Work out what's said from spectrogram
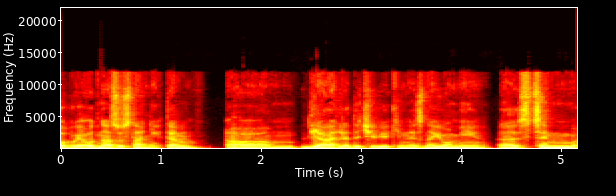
dobre od nas zostanie, tam. Для глядачів, які не знайомі е, з цим,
